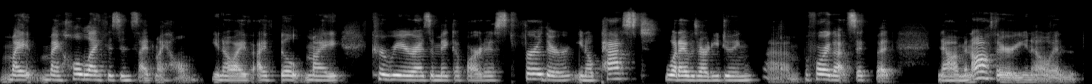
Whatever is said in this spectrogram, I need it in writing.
my my whole life is inside my home. You know, I've I've built my career as a makeup artist further. You know, past what I was already doing um, before I got sick, but now I'm an author. You know, and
